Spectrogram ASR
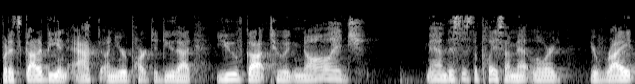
But it's got to be an act on your part to do that. You've got to acknowledge, man, this is the place I'm at, Lord. You're right.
